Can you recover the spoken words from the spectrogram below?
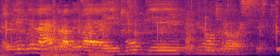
Perché quell'altro aveva i buchi un pochino grossi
